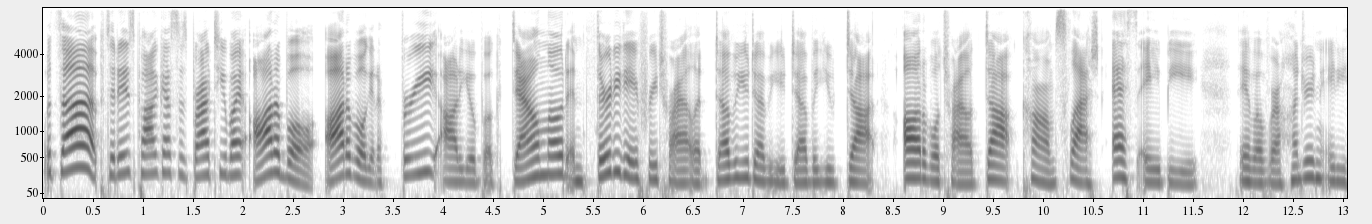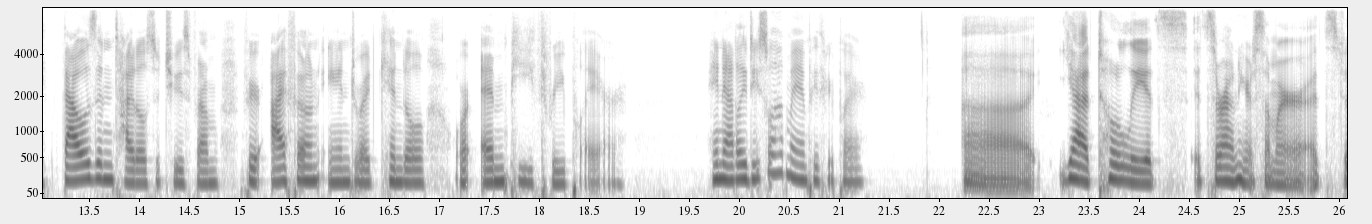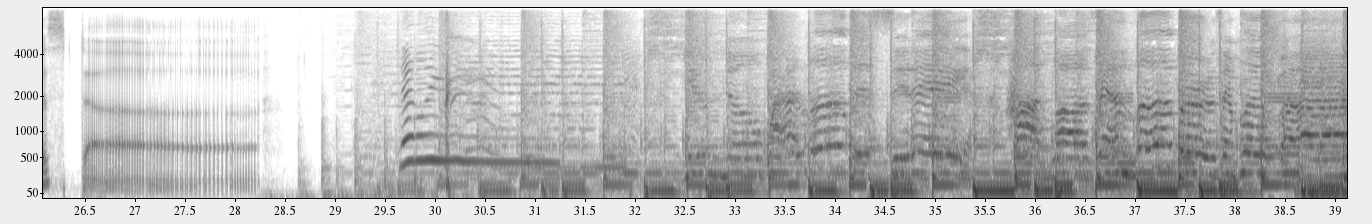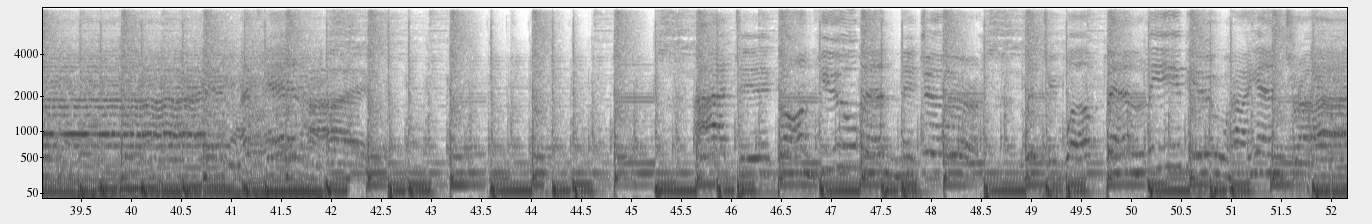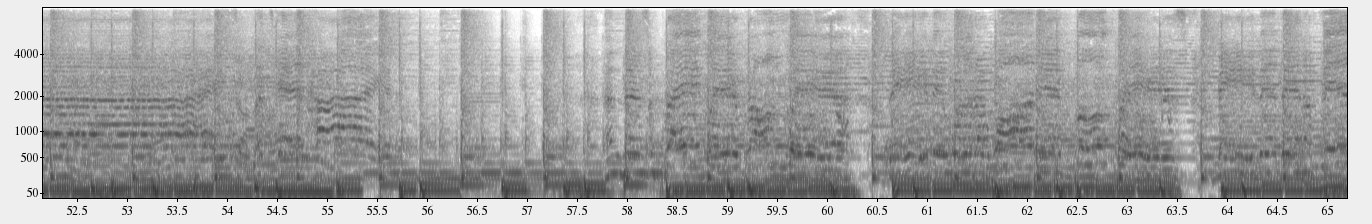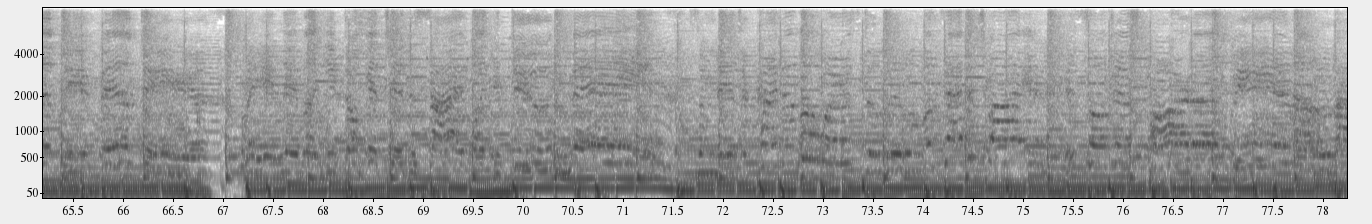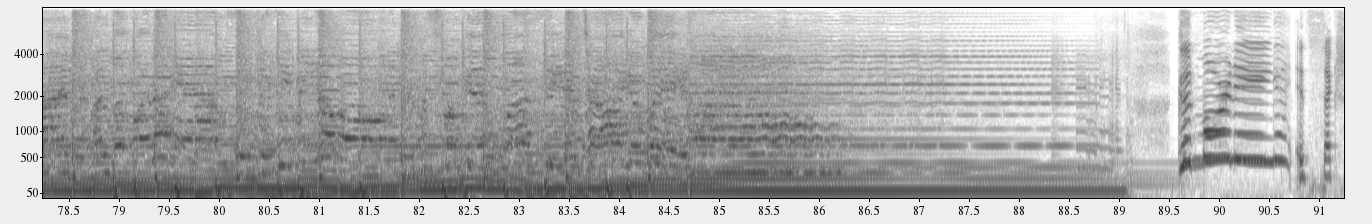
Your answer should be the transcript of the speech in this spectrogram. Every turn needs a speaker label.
Speaker 1: What's up? Today's podcast is brought to you by Audible. Audible, get a free audiobook download and 30-day free trial at www.audibletrial.com slash SAB. They have over 180,000 titles to choose from for your iPhone, Android, Kindle, or MP3 player. Hey, Natalie, do you still have my MP3 player?
Speaker 2: Uh, yeah, totally. It's it's around here somewhere. It's just uh.
Speaker 1: Natalie!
